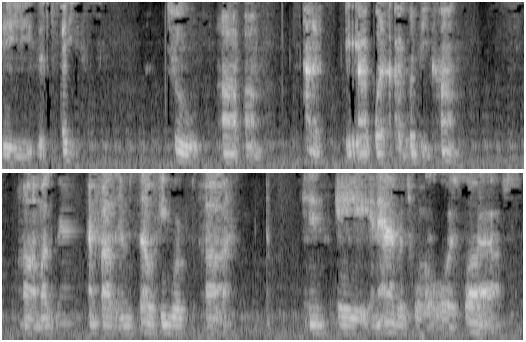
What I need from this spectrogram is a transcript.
the the space to uh, um, kind of figure out what I would become. Uh, my grandfather himself, he worked uh, in a an abattoir or a slaughterhouse,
